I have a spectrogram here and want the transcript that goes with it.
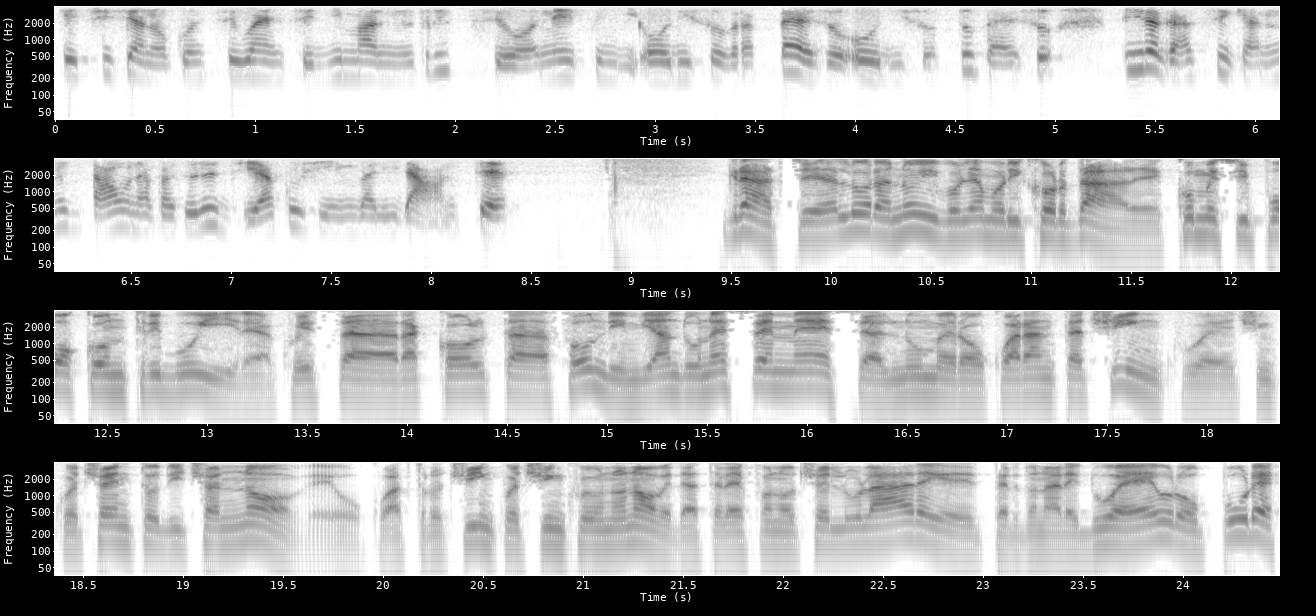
che ci siano conseguenze di malnutrizione, quindi o di sovrappeso o di sottopeso di ragazzi che hanno già una patologia così invalidante. Grazie, allora noi vogliamo ricordare come si può contribuire a questa raccolta fondi inviando un sms al numero 45 519 o 45519 da telefono cellulare per donare 2 euro oppure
